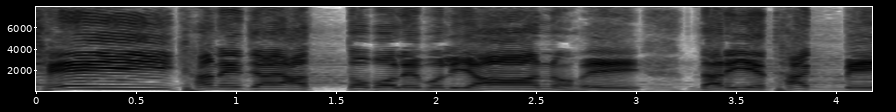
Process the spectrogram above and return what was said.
সেইখানে যায় আত্মবলে বলিয়ান হয়ে দাঁড়িয়ে থাকবে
